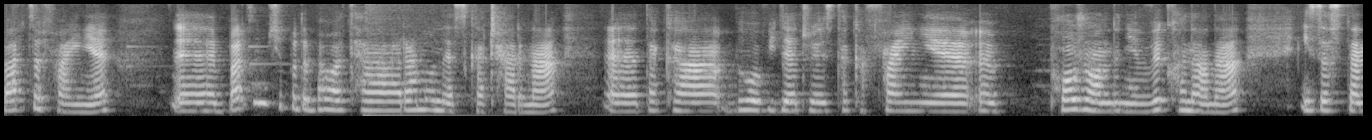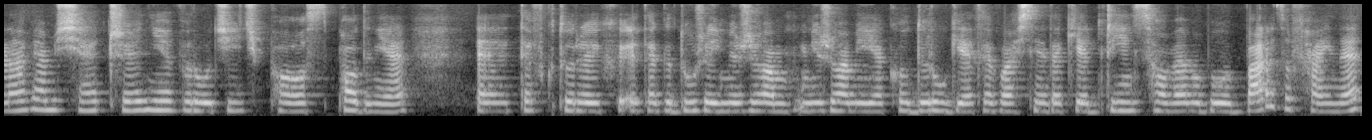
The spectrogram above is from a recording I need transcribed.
bardzo fajnie. E, bardzo mi się podobała ta ramoneska czarna. E, taka, było widać, że jest taka fajnie, e, porządnie wykonana i zastanawiam się, czy nie wrócić po spodnie, te, w których tak dłużej mierzyłam, mierzyłam je jako drugie, te właśnie takie jeansowe, bo były bardzo fajne,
